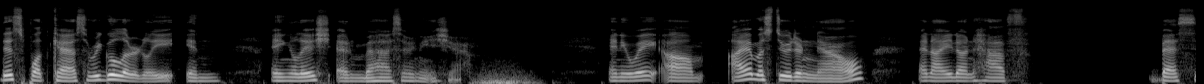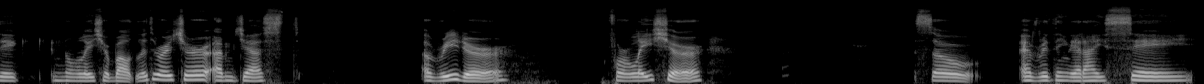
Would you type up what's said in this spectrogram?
this podcast regularly in English and Bahasa Indonesia. Anyway, um I am a student now and I don't have basic knowledge about literature. I'm just a reader for leisure. So everything that I say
